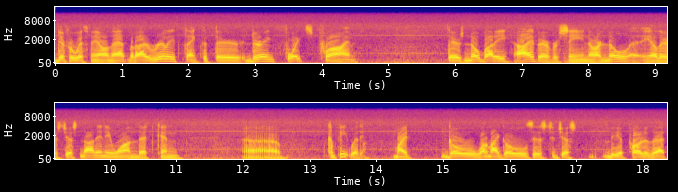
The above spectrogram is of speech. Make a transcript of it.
differ with me on that, but I really think that there during Foyt's prime, there's nobody I've ever seen, or no, uh, you know, there's just not anyone that can compete with him. My goal, one of my goals is to just be a part of that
